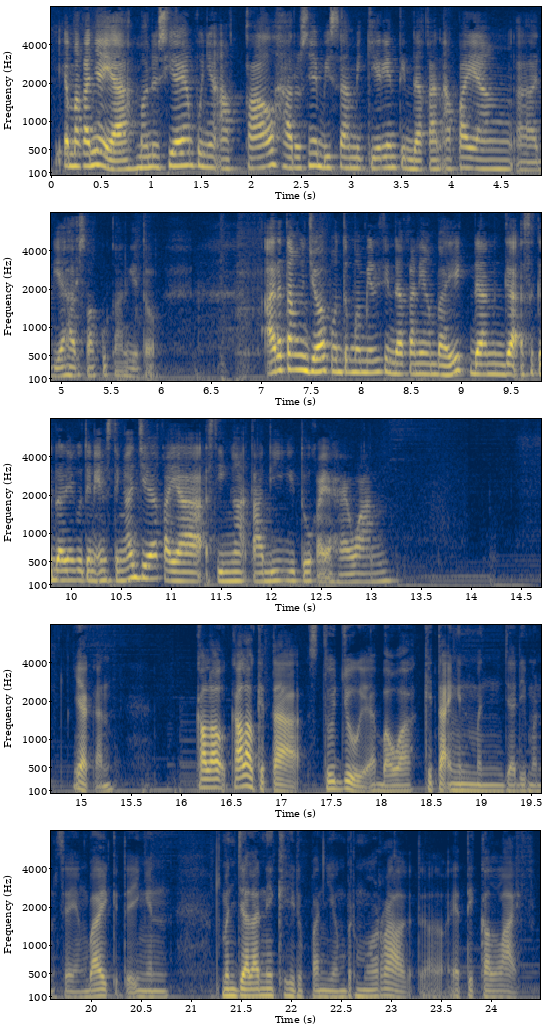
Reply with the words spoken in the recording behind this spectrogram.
Ya makanya ya manusia yang punya akal harusnya bisa mikirin tindakan apa yang uh, dia harus lakukan gitu. Ada tanggung jawab untuk memilih tindakan yang baik dan nggak sekedar ngikutin insting aja kayak singa tadi gitu kayak hewan. Ya kan? Kalau kalau kita setuju ya bahwa kita ingin menjadi manusia yang baik gitu ingin menjalani kehidupan yang bermoral gitu ethical life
